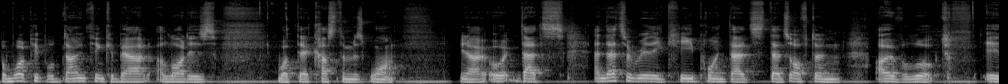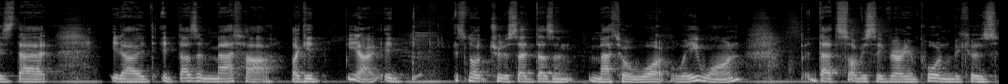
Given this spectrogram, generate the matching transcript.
But what people don't think about a lot is what their customers want. You know, or that's and that's a really key point that's that's often overlooked is that you know it, it doesn't matter like it you know it it's not true to say it doesn't matter what we want that's obviously very important because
